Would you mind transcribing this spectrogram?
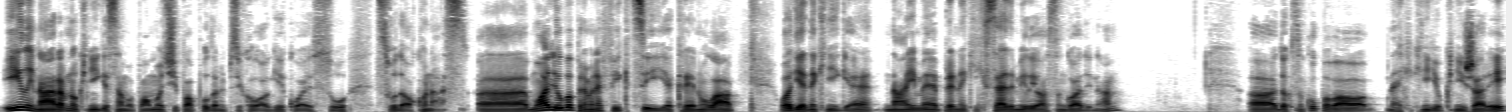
ili naravno knjige samopomoći popularne psihologije koje su svuda oko nas. Uh, moja ljubav prema nefikciji je krenula od jedne knjige, naime pre nekih 7 ili 8 godina, uh, dok sam kupovao neke knjige u knjižari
